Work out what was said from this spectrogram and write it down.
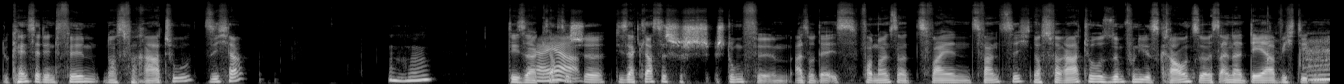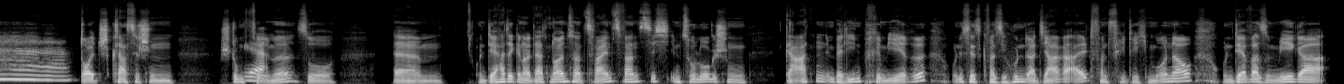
Du kennst ja den Film Nosferatu sicher. Mhm. Dieser klassische, ja, ja. dieser klassische Stummfilm, also der ist von 1922, Nosferatu, Symphonie des Grauens, so ist einer der wichtigen ah. Deutsch-klassischen Stummfilme, ja. so, ähm, und der hatte, genau, der hat 1922 im Zoologischen Garten in Berlin Premiere und ist jetzt quasi 100 Jahre alt von Friedrich Murnau und der war so mega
